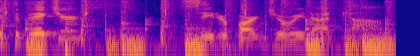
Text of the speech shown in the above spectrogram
Get the picture? cedarparkjewelry.com.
